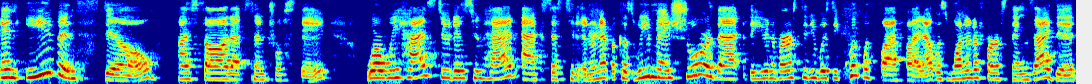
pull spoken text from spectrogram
And even still, I saw it at Central State where we had students who had access to the internet because we made sure that the university was equipped with Wi-Fi. That was one of the first things I did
